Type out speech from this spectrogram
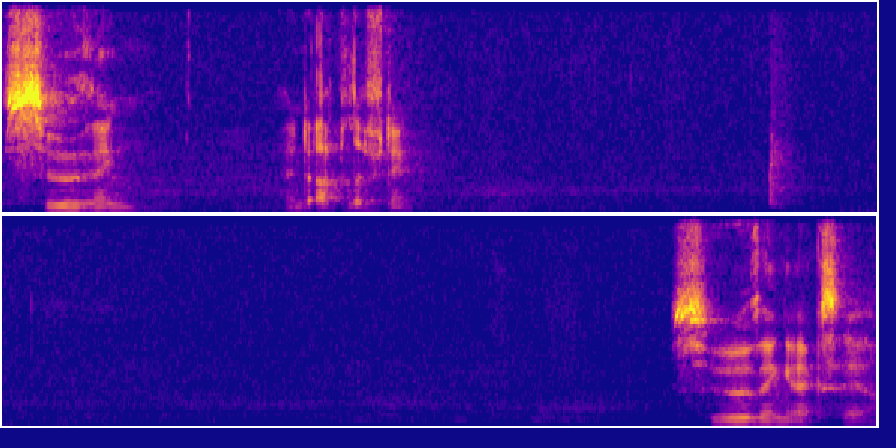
soothing and uplifting. Soothing exhale.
